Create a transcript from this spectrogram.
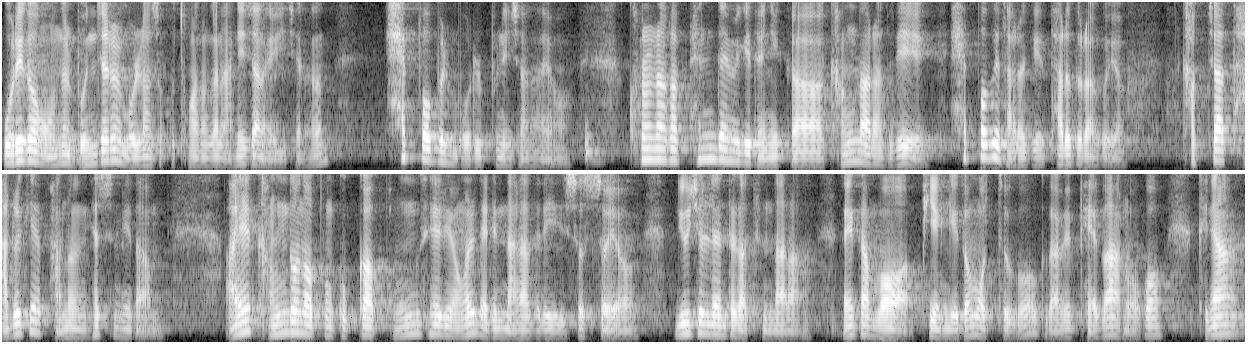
우리가 오늘 문제를 몰라서 고통하는 건 아니잖아요. 이제는 해법을 모를 뿐이잖아요. 코로나가 팬데믹이 되니까 각 나라들이 해법이 다르게 다르더라고요. 각자 다르게 반응했습니다. 아예 강도 높은 국가 봉쇄령을 내린 나라들이 있었어요. 뉴질랜드 같은 나라. 그러니까 뭐 비행기도 못 뜨고 그다음에 배도 안 오고 그냥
